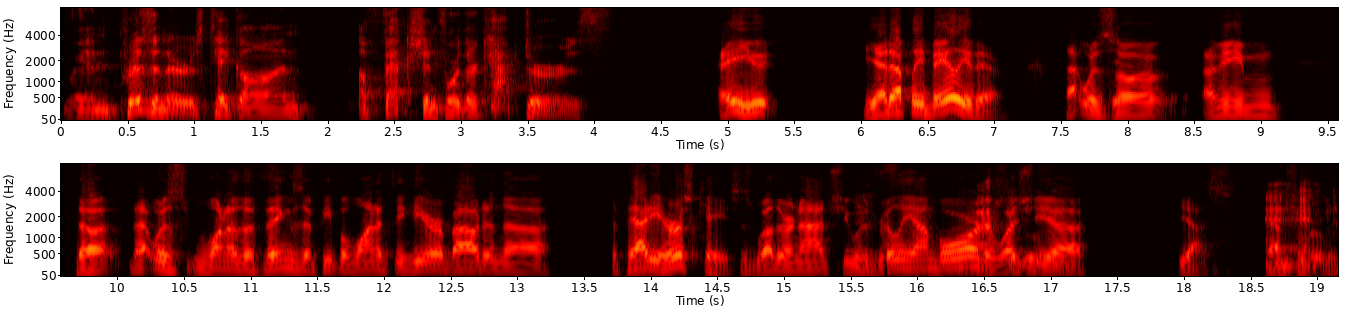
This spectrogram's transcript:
When prisoners take on affection for their captors. Hey, you, you had F. Lee Bailey there. That was, uh, I mean, the that was one of the things that people wanted to hear about in the the Patty Hearst case is whether or not she was really on board or was she uh yes absolutely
